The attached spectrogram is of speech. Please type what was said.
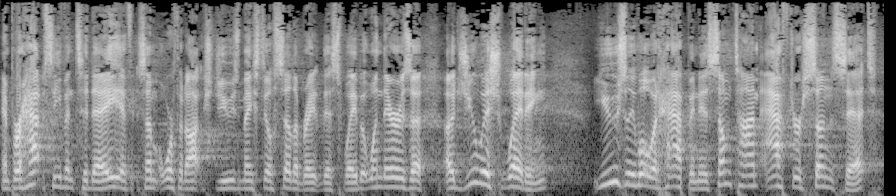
and perhaps even today, if some Orthodox Jews may still celebrate it this way, but when there is a, a Jewish wedding, usually what would happen is sometime after sunset,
